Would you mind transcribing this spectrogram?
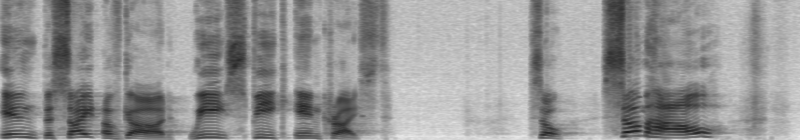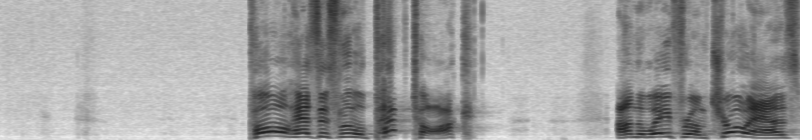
in the sight of God, we speak in Christ. So somehow, Paul has this little pep talk on the way from Troas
